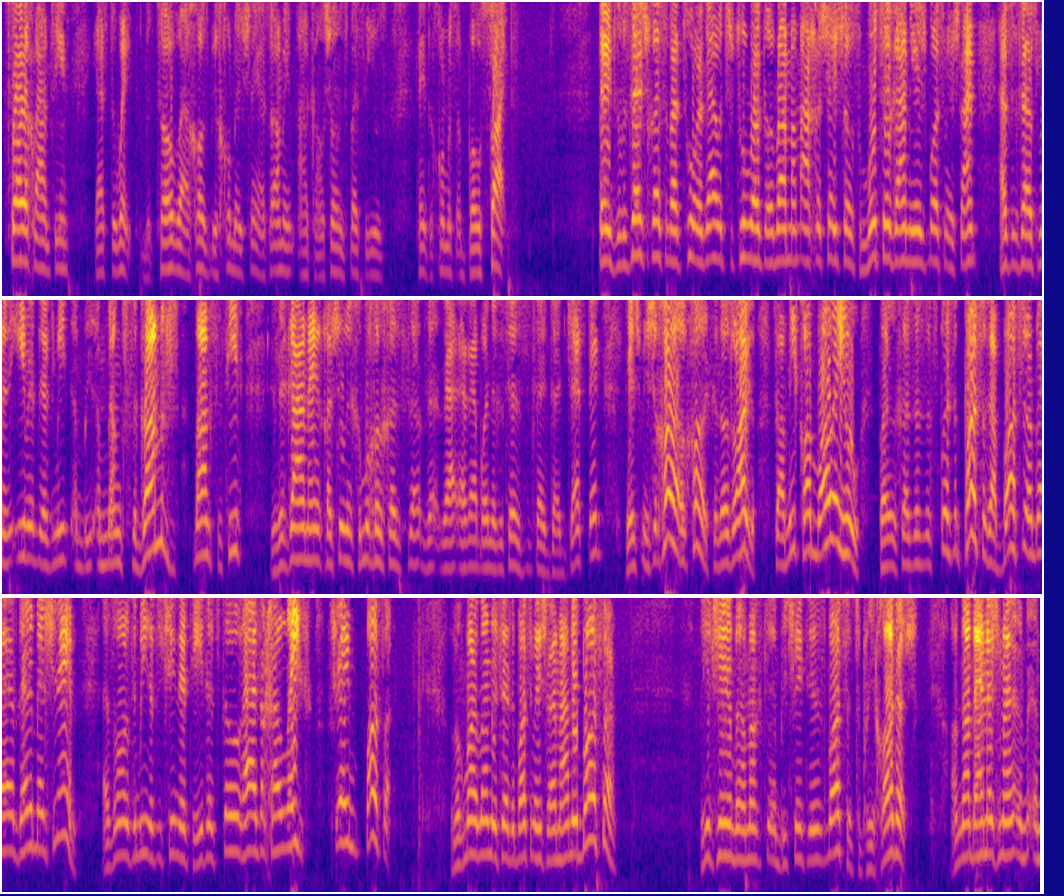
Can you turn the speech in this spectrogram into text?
Tzorach lamtin. He has to wait. But tov la'achos b'chumei shnei atamim. Akal it's best to use take the chumras of both sides. Beis v'zesh kos v'atur that was wrote the Rambam achasheshos mutter gam yesh bos me'shnayim has to tell us even if there's meat amongst the gums amongst the teeth the gam ain't chashuv kamuchel because that at that point it says they digested. Yesh mishachol chol because those are argue. So amikom walehu but because there's explicit pasuk a basar didn't mention him as long as the meat is between their teeth it still has a chalais shame basar. The Gemara Lami said the basar me'shnayim have a basar. Amnam behemesh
